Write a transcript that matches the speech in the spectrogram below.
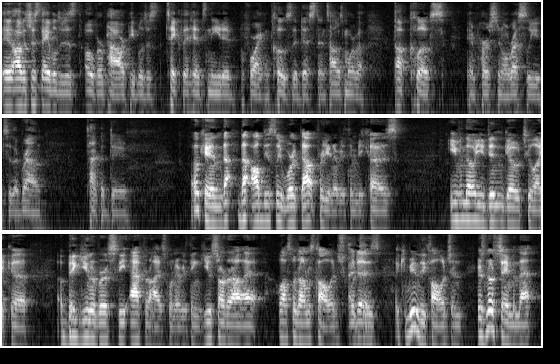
it, I was just able to just overpower people, just take the hits needed before I can close the distance. I was more of a up close and personal wrestle you to the ground type of dude. Okay, and that that obviously worked out for you and everything because even though you didn't go to like a a big university after high school and everything, you started out at Los Medanos College, which is a community college, and there's no shame in that.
